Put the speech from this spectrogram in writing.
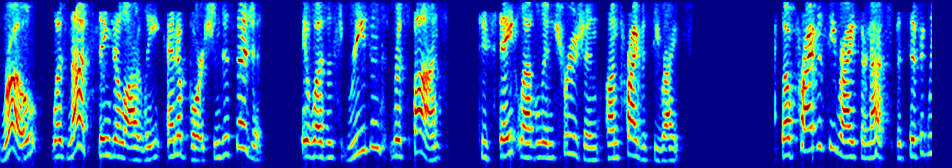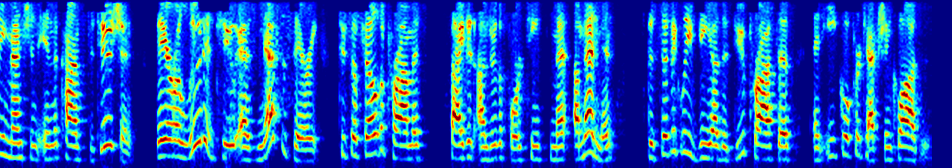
Roe was not singularly an abortion decision. It was a reasoned response to state-level intrusion on privacy rights. Though privacy rights are not specifically mentioned in the Constitution, they are alluded to as necessary to fulfill the promise cited under the 14th Amendment, specifically via the due process and equal protection clauses.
